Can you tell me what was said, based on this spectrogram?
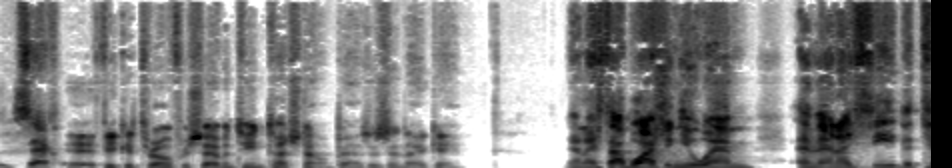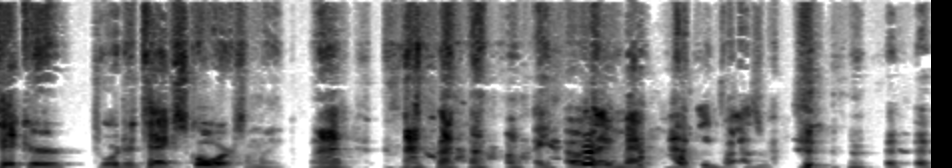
Exactly. if he could throw for 17 touchdown passes in that game. And I stopped watching UM, and then I see the ticker, Georgia Tech scores. I'm like, what? I'm like, how is that mathematically possible?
